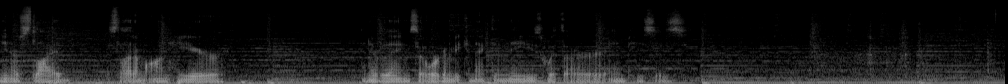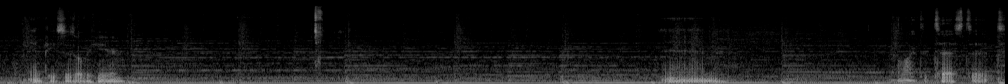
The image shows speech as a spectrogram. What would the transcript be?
you know, slide slide them on here and everything. So we're going to be connecting these with our end pieces. End pieces over here. And I like to test it.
